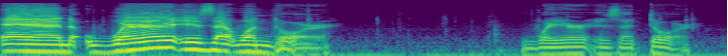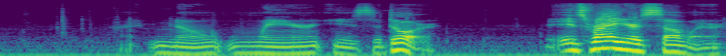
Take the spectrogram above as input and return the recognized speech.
And where is that one door? Where is that door? No, where is the door? It's right here somewhere.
